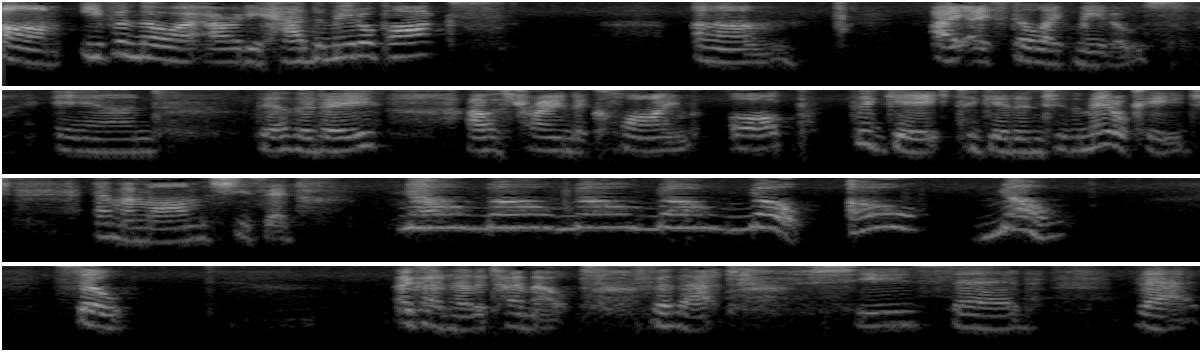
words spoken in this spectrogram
um, even though I already had tomato pox, um, I, I still like tomatoes. And the other day, I was trying to climb up the gate to get into the tomato cage. And my mom, she said, no, no, no, no, no. Oh, no. So, I another timeout for that. She said that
